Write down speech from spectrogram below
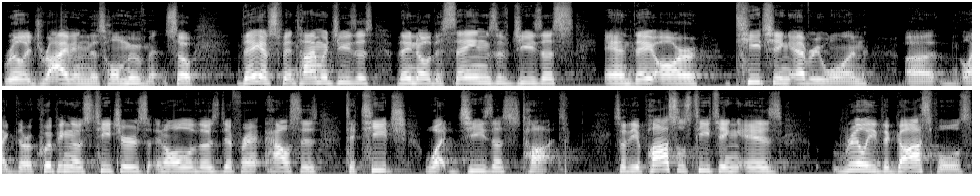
really driving this whole movement. So they have spent time with Jesus, they know the sayings of Jesus, and they are teaching everyone. Uh, like they're equipping those teachers in all of those different houses to teach what Jesus taught. So the apostles' teaching is really the Gospels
